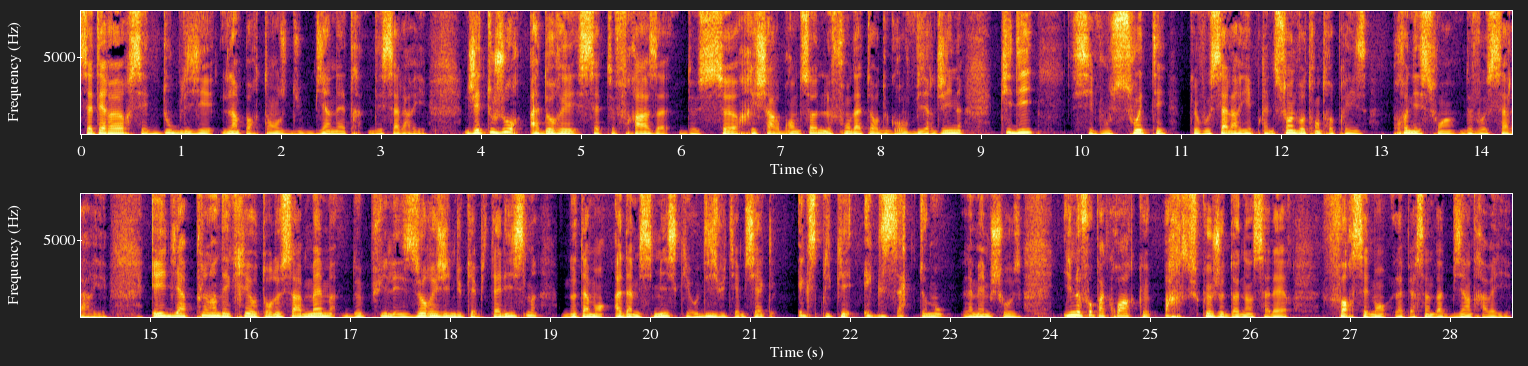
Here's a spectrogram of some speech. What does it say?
Cette erreur, c'est d'oublier l'importance du bien-être des salariés. J'ai toujours adoré cette phrase de Sir Richard Branson, le fondateur du groupe Virgin, qui dit Si vous souhaitez que vos salariés prennent soin de votre entreprise, prenez soin de vos salariés. Et il y a plein d'écrits autour de ça, même depuis les origines du capitalisme, notamment Adam Smith, qui au XVIIIe siècle expliquait exactement la même chose. Il ne faut pas croire que parce que je donne un salaire, forcément la personne va bien travailler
